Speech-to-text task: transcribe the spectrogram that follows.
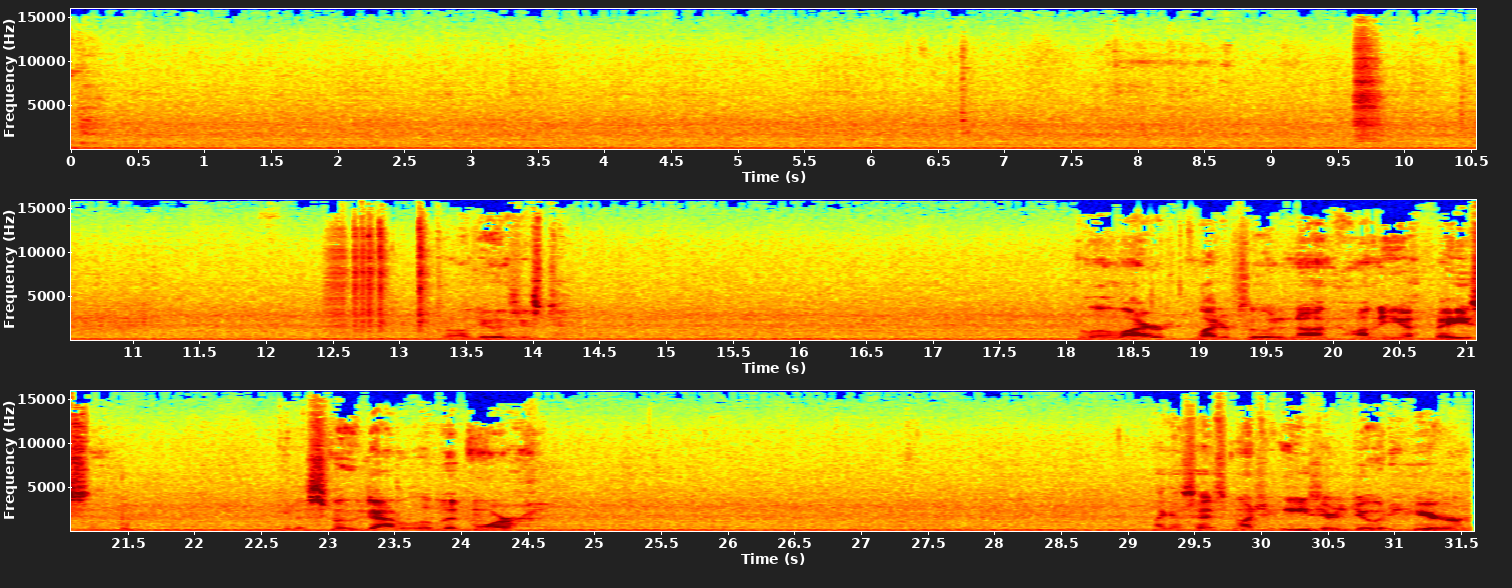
What I'll do is just little lighter, lighter fluid on, on the uh, face and get it smoothed out a little bit more. Like I said, it's much easier to do it here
